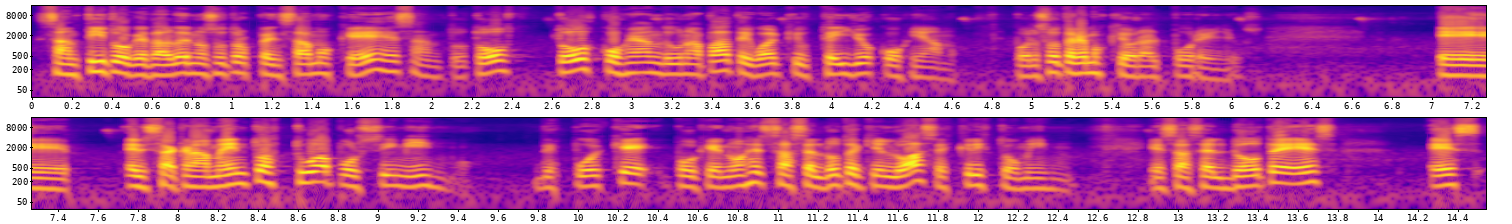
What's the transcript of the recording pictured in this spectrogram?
santito que tal vez nosotros pensamos que es, es santo. Todos, todos cojean de una pata, igual que usted y yo cojeamos. Por eso tenemos que orar por ellos. Eh, el sacramento actúa por sí mismo. Después que, porque no es el sacerdote quien lo hace, es Cristo mismo. El sacerdote es, es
